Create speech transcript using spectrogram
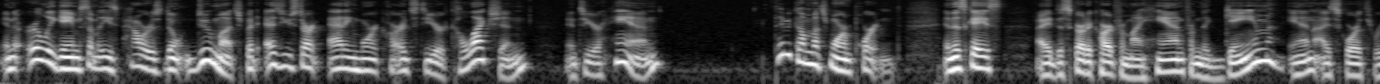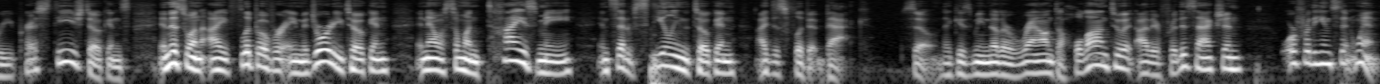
In the early game, some of these powers don't do much, but as you start adding more cards to your collection and to your hand, they become much more important. In this case, I discard a card from my hand from the game, and I score three prestige tokens. In this one, I flip over a majority token, and now if someone ties me, instead of stealing the token, I just flip it back. So that gives me another round to hold on to it, either for this action or for the instant win.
